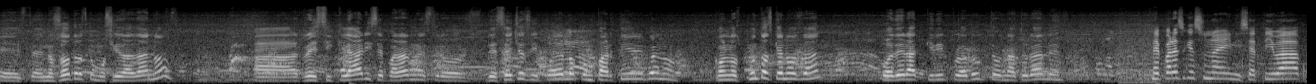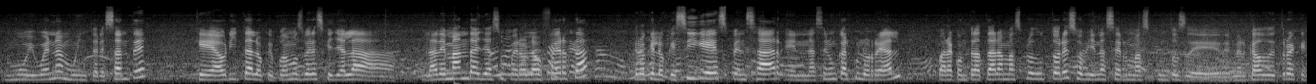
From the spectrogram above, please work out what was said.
este, nosotros como ciudadanos a reciclar y separar nuestros desechos y poderlo compartir, bueno, con los puntos que nos dan, poder adquirir productos naturales. Me parece que es una iniciativa muy buena, muy interesante, que ahorita lo que podemos ver es que ya la, la demanda ya superó la oferta. Creo que lo que sigue es pensar en hacer un cálculo real para contratar a más productores o bien hacer más puntos de, mercado de trueque.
